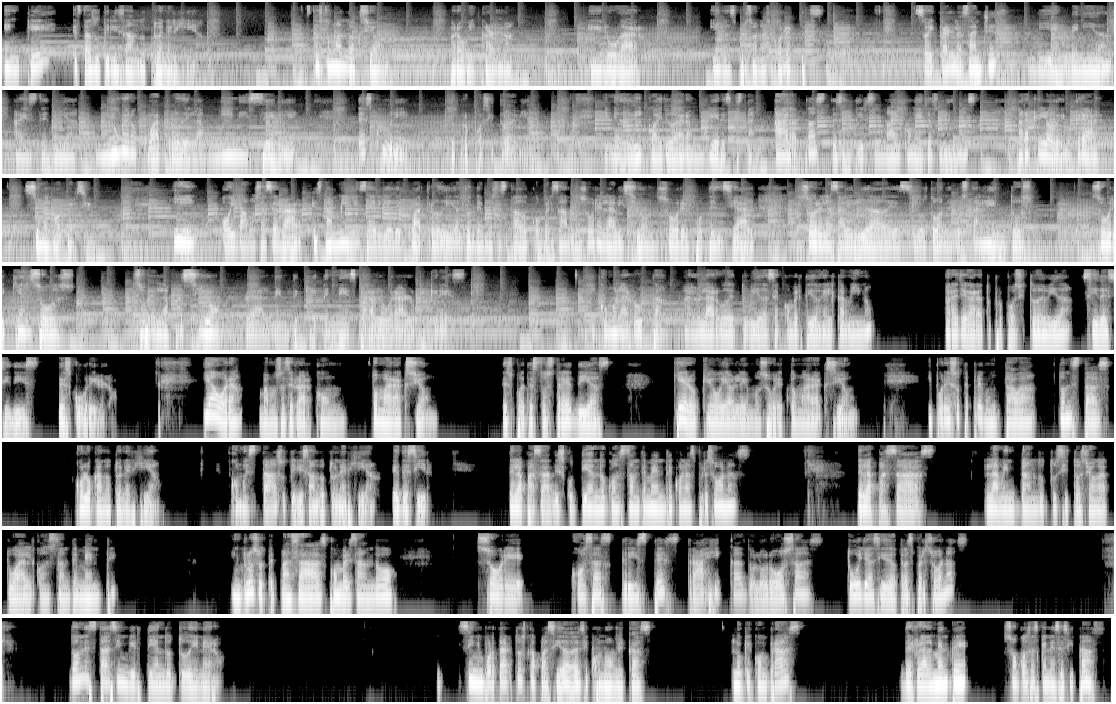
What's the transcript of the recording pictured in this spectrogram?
¿En qué estás utilizando tu energía? ¿Estás tomando acción para ubicarla en el lugar y en las personas correctas? Soy Carla Sánchez, bienvenida a este día número 4 de la miniserie Descubrí tu propósito de vida. Y me dedico a ayudar a mujeres que están hartas de sentirse mal con ellas mismas para que logren crear su mejor versión. Y hoy vamos a cerrar esta miniserie de cuatro días donde hemos estado conversando sobre la visión, sobre el potencial, sobre las habilidades, los dones, los talentos, sobre quién sos, sobre la pasión realmente que tenés para lograr lo que querés. Y cómo la ruta a lo largo de tu vida se ha convertido en el camino para llegar a tu propósito de vida si decidís descubrirlo. Y ahora vamos a cerrar con tomar acción. Después de estos tres días, quiero que hoy hablemos sobre tomar acción. Y por eso te preguntaba, ¿dónde estás colocando tu energía? ¿Cómo estás utilizando tu energía? Es decir, ¿te la pasas discutiendo constantemente con las personas? ¿Te la pasas lamentando tu situación actual constantemente. Incluso te pasas conversando sobre cosas tristes, trágicas, dolorosas, tuyas y de otras personas. ¿Dónde estás invirtiendo tu dinero? Sin importar tus capacidades económicas, lo que compras de realmente son cosas que necesitas.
